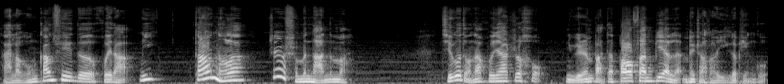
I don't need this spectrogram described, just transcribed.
哎，老公干脆的回答：“你当然能了，这有什么难的嘛？”结果等他回家之后，女人把他包翻遍了，没找到一个苹果，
